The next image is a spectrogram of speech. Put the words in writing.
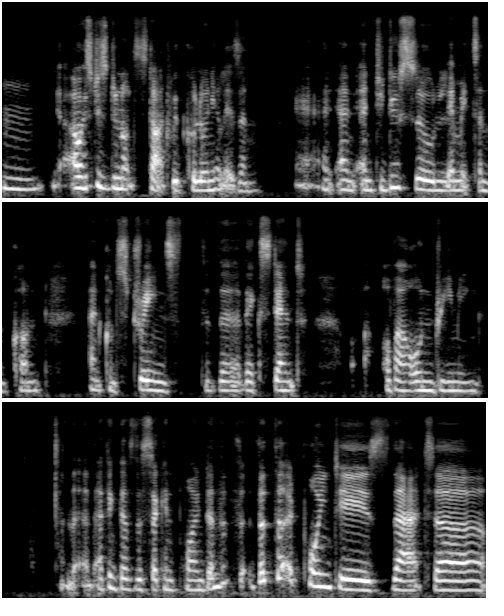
Mm, our histories do not start with colonialism, and, and, and to do so limits and con and constrains the, the extent of our own dreaming. I think that's the second point. And the, th- the third point is that uh,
